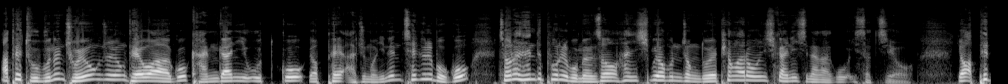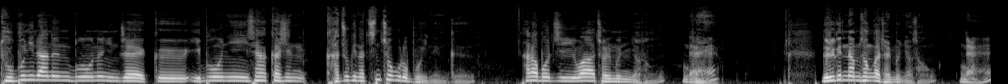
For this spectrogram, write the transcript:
앞에 두 분은 조용조용 대화하고 간간히 웃고 옆에 아주머니는 책을 보고 저는 핸드폰을 보면서 한 10여 분 정도의 평화로운 시간이 지나가고 있었지요. 옆에 두 분이라는 분은 이제 그 이분이 생각하신 가족이나 친척으로 보이는 그 할아버지와 젊은 여성. 네. 늙은 남성과 젊은 여성. 네.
